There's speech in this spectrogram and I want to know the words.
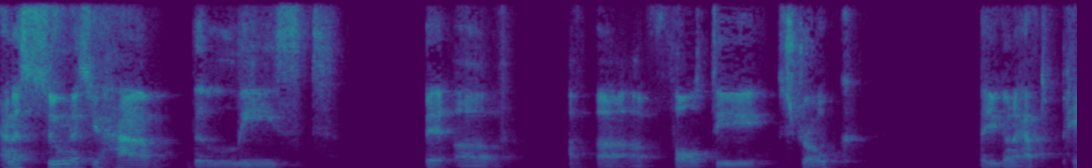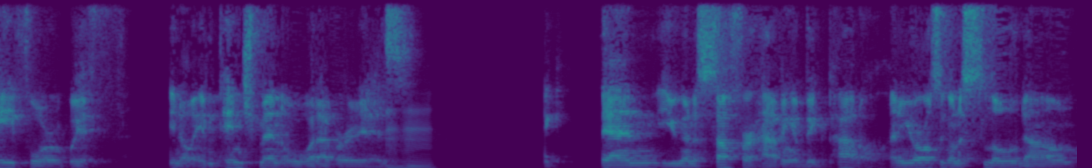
And as soon as you have the least bit of a, a faulty stroke that you're going to have to pay for with, you know, impingement or whatever it is, mm-hmm. Then you're going to suffer having a big paddle. And you're also going to slow down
